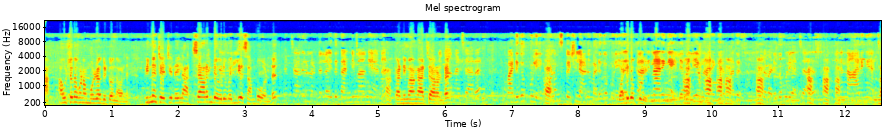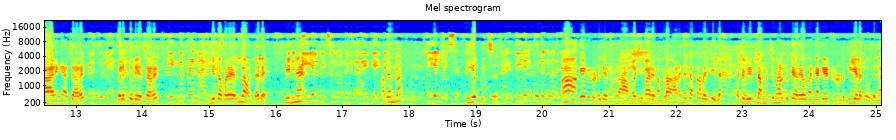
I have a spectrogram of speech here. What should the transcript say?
ആ ഔഷധ ഗുണം മുഴുവൻ കിട്ടുമെന്ന് പറഞ്ഞു പിന്നെ ചേച്ചിയുടെ അച്ചാറിന്റെ ഒരു വലിയ സംഭവമുണ്ട്. ഉണ്ട് ആ കണ്ണിമാങ്ങ അച്ചാറുണ്ട്. വടുകപ്പുളി. ഓണം സ്പെഷ്യലാണ് വടുകപ്പുളി. വടുകപ്പുളി. നാരങ്ങ ഇല്ലേ? വലിയ ആ, നാരങ്ങ അത്. വടുകപ്പുളി അച്ചാർ ആ, ആ. പിന്നെ നാരങ്ങ അച്ചാർ നാരങ്ങ അച്ചാറ് വെളുത്തുള്ളി അച്ചാർ ഈന്തപ്പഴം അച്ചാറ് ഈന്തപ്പഴ നാരങ്ങ ഈത്തപ്പഴം എല്ലാം ഉണ്ട് അല്ലേ? പിന്നെ തീയൽ മിക്സ് എന്ന് പറഞ്ഞൊരു വെറൈറ്റി അതെന്താ? തീയൽ മിക്സ് തീയൽ മിക്സ് തീയൽ കൂട്ടെന്ന് എന്ന് പറഞ്ഞാൽ കേട്ടിട്ടുണ്ട് കേട്ടിട്ടുണ്ട്. ആ, അമ്മച്ചിമാരെ നമ്മളെ ആണുങ്ങൾക്ക് അത്ര പരിചയമില്ല. പക്ഷെ വീട്ടിലെ അമ്മച്ചിമാർക്കൊക്കെ അറിയാവുന്ന ഞാൻ കേട്ടിട്ടുണ്ട് തീയലൊക്കെ വെക്കുന്ന.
